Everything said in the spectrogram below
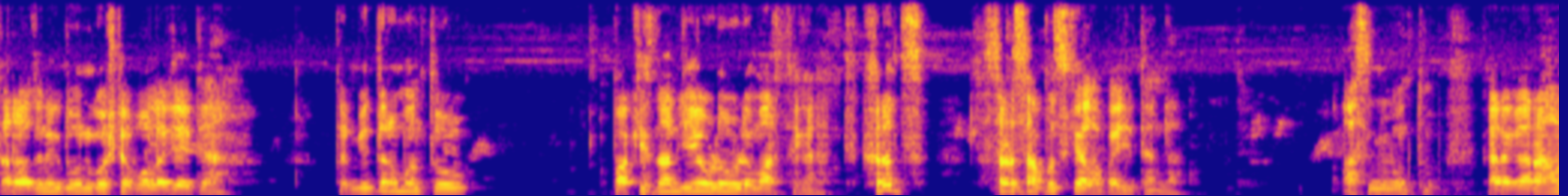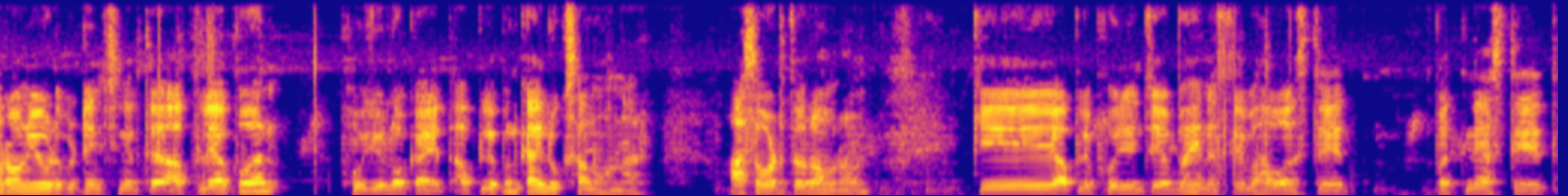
तर अजून एक दोन गोष्टी बोलायच्या आहेत त्या. तर मी तर म्हणतो पाकिस्तान जे एवढं एवढं मारते का नाही? खरंच सडसापच केला पाहिजे त्यांना. असं मी म्हणतो. कारण का राहून एवढं पण टेन्शन येतं आपल्या पण फौजी लोक आहेत. आपले पण काही नुकसान होणार? असं वाटतं राहून की आपले फौजींचे बहीण असते भाऊ असतात पत्नी असतात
